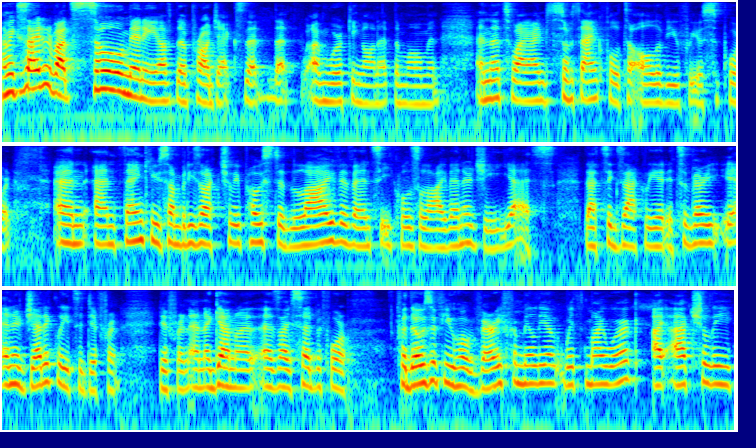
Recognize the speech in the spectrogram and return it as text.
I'm excited about so many of the projects that that i'm working on at the moment and that's why i'm so thankful to all of you for your support. And and thank you. Somebody's actually posted live events equals live energy. Yes that's exactly it. It's a very energetically, it's a different, different. And again, uh, as I said before, for those of you who are very familiar with my work, I actually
